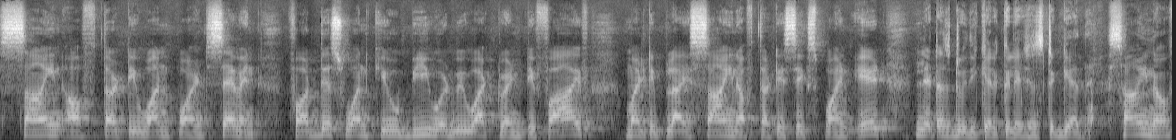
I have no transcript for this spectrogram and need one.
sine of 31.7 for this one qb would be what? 25 multiply sine of 36.8 let us do the calculations together. Sine of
